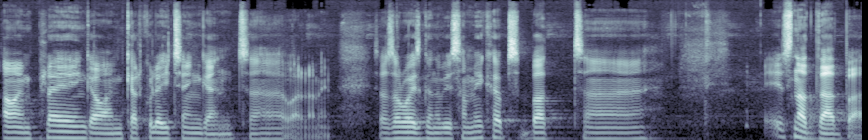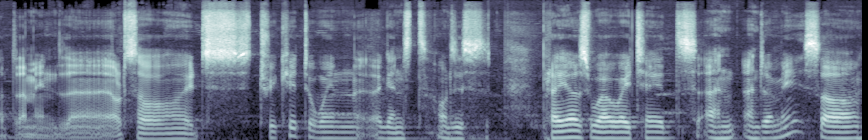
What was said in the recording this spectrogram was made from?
how I'm playing, how I'm calculating, and uh, well, I mean, there's always going to be some hiccups, but uh, it's not that bad. I mean, also it's tricky to win against all these players were weighted un under me. So,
